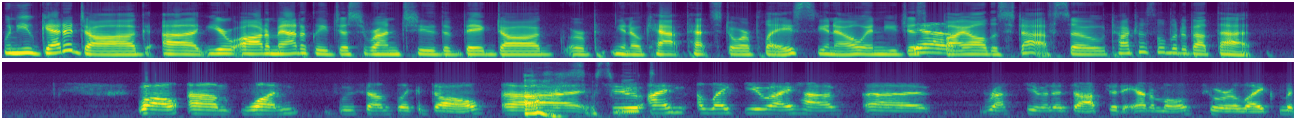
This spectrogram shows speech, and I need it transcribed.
when you get a dog, uh, you automatically just run to the big dog or you know cat pet store place, you know, and you just Yeah. buy all the stuff. So talk to us a little bit about that. Well, um, one, Blue sounds like a doll. Uh, Oh, so two. I'm like you. I have uh, rescue and adopted animals who are like my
